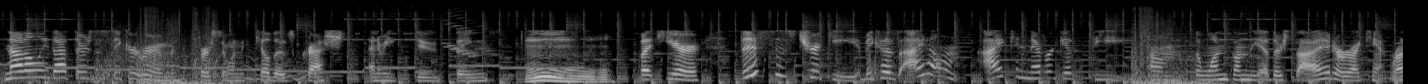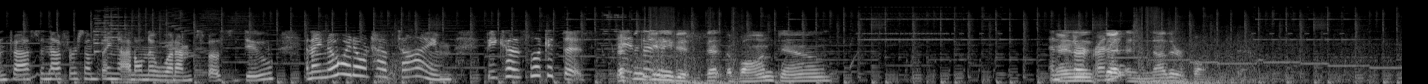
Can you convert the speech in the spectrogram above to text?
Not only that, there's a secret room. And first, I want to kill those crash enemy dude things. Mmm. But here, this is tricky because I don't, I can never get the, um, the ones on the other side, or I can't run fast enough or something. I don't know what I'm supposed to do, and I know I don't have time because look at this. I It- think you need to set a bomb down and, and start then running. set another bomb.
